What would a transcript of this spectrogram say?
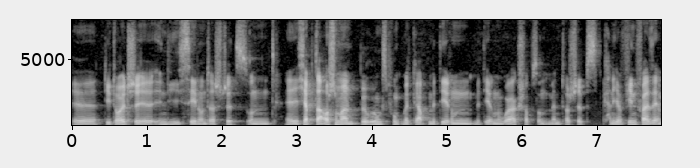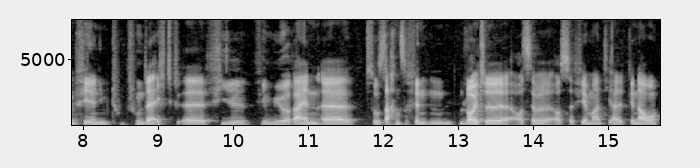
äh, die deutsche Indie-Szene unterstützt. Und äh, ich habe da auch schon mal einen Berührungspunkt mit gehabt mit deren, mit deren Workshops und Mentorships. Kann ich auf jeden Fall sehr empfehlen. Die tun da echt äh, viel, viel Mühe rein, äh, so Sachen zu finden. Leute aus der, aus der Firma, die halt genau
